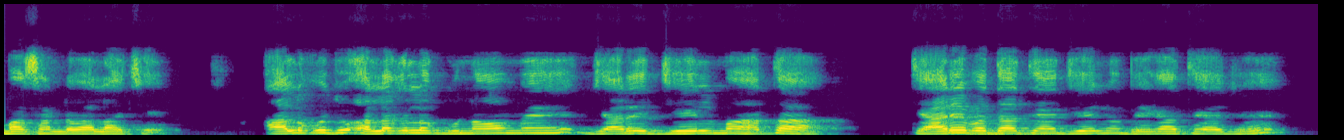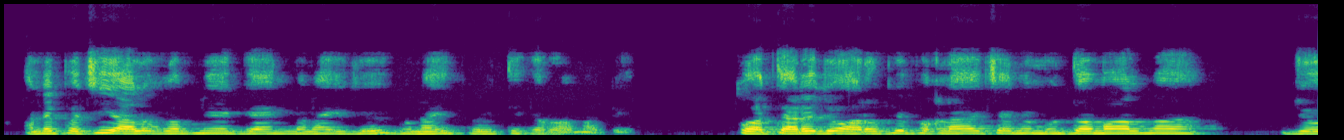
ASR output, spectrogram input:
માં સંડવાયેલા છે. આ લોકો જો અલગ અલગ ગુનાઓમાં જ્યારે જેલમાં હતા, ત્યારે બધા ત્યાં જેલમાં ભેગા થયા જોઈએ અને પછી આ લોકો આપની એક ગેંગ બનાવી જોઈએ ગુનાહિત પ્રવૃત્તિ કરવા માટે. તો અત્યારે જો આરોપી પકડાયા છે અને મુદ્દામાલમાં જો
